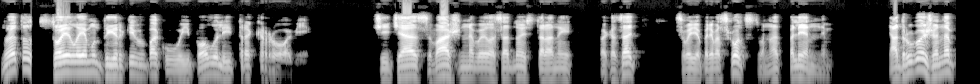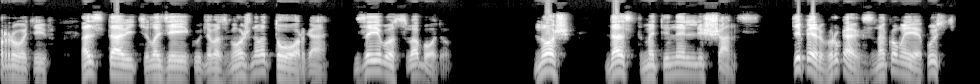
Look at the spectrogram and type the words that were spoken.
но это стоило ему дырки в боку и полулитра крови. Сейчас важно было, с одной стороны, показать свое превосходство над пленным, а другой же, напротив, оставить лазейку для возможного торга за его свободу. Нож даст Матинелли шанс. Теперь в руках знакомое, пусть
